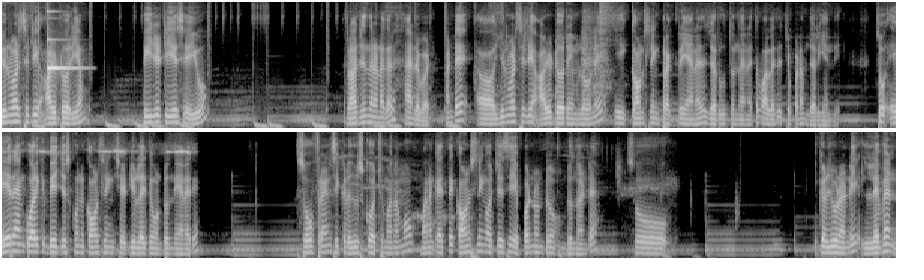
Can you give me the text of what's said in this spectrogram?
University auditorium PGTSAU Rajendra Nagar Hyderabad. అంటే యూనివర్సిటీ ఆడిటోరియంలోనే ఈ కౌన్సిలింగ్ ప్రక్రియ అనేది జరుగుతుంది అని అయితే వాళ్ళైతే చెప్పడం జరిగింది. సో ఏ ర్యాంక్ వరకు బేస్ చేసుకుని కౌన్సిలింగ్ షెడ్యూల్ అయితే ఉంటుంది అనేది సో ఫ్రెండ్స్ ఇక్కడ చూసుకోవచ్చు మనము. మనకైతే కౌన్సిలింగ్ వచ్చేసి ఎప్పటి నుండి ఉంటుందంటే సో ఇక్కడ చూడండి లెవెన్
